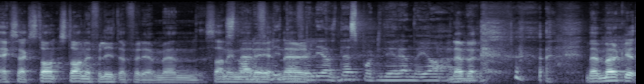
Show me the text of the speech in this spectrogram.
Exakt, stan, stan är för liten för det. Men sanningen Stan när är för liten för när, Elias Desport, det är det enda jag hör. när, när, mörkret,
